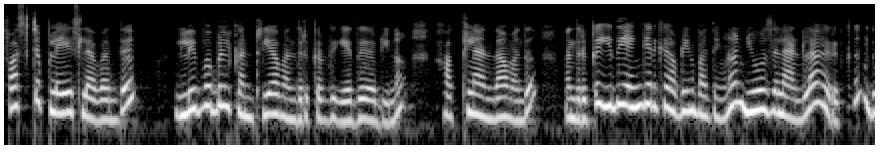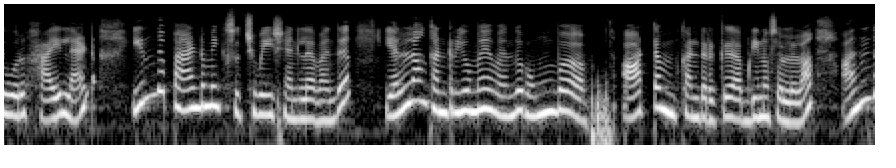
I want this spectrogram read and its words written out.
ஃபஸ்ட்டு பிளேஸில் வந்து லிவபிள் கண்ட்ரியாக வந்திருக்கிறது எது அப்படின்னா ஹக்லேண்ட் தான் வந்து வந்திருக்கு. இது எங்கே இருக்குது அப்படின்னு பார்த்தீங்கன்னா நியூசிலாண்டில் இருக்குது இது ஒரு ஹைலேண்ட் இந்த பேண்டமிக் சுச்சுவேஷனில் வந்து எல்லா கண்ட்ரியுமே வந்து ரொம்ப ஆட்டம் கண்டிருக்கு அப்படின்னு சொல்லலாம். அந்த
